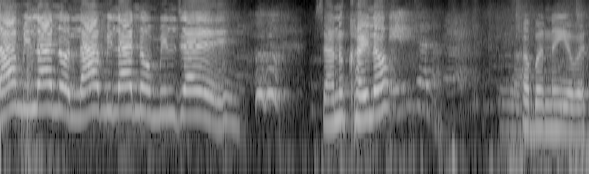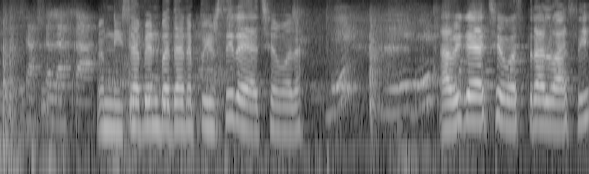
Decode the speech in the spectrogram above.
લા મિલાનો લા મિલાનો મિલ જાય. સાનું ખાઈ લો. ખબર નહીં હવે. નિશાબેન બધાને પીરસી રહ્યા છે અમારા. આવી ગયા છે વસ્ત્રાલવાસી.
